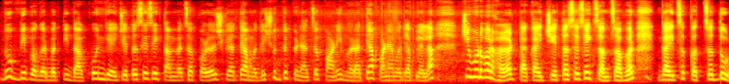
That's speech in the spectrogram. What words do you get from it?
धूप दीप अगरबत्ती दाखवून घ्यायची. तसेच एक तांब्याचा कळश घ्या. त्यामध्ये शुद्ध पिण्याचं पाणी भरा. त्या पाण्यामध्ये आपल्याला चिमुडभर हळद टाकायची आहे. तसेच एक चमचाभर गाईचं कच्चं दूध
